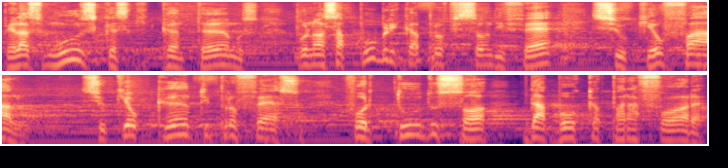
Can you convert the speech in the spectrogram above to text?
pelas músicas que cantamos, por nossa pública profissão de fé, se o que eu falo, se o que eu canto e professo for tudo só da boca para fora.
